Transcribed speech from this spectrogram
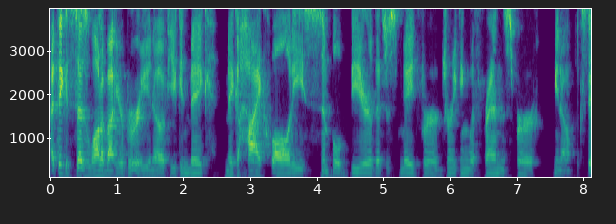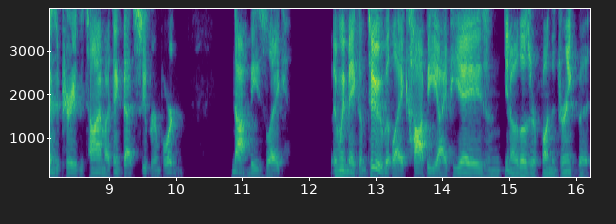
I think it says a lot about your brewery. You know, if you can make make a high quality, simple beer that's just made for drinking with friends for you know extended periods of time, I think that's super important. Not these like, and we make them too, but like hoppy IPAs, and you know those are fun to drink, but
